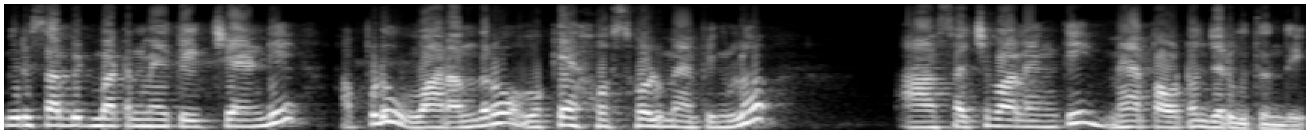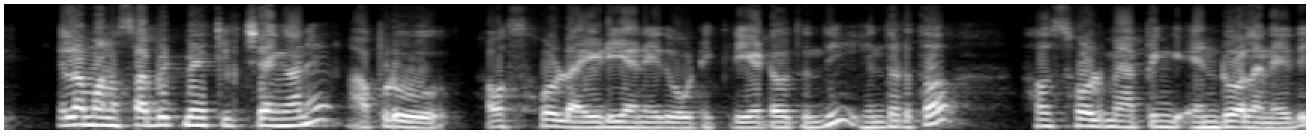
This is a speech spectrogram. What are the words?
మీరు సబ్మిట్ బటన్ మీద క్లిక్ చేయండి. అప్పుడు వారందరూ ఒకే హౌస్ హోల్డ్ మ్యాపింగ్లో ఆ సచివాలయంకి మ్యాప్ అవటం జరుగుతుంది. ఇలా మనం సబ్మిట్ మీద క్లిక్ చేయగానే అప్పుడు హౌస్ హోల్డ్ ఐడి అనేది ఒకటి క్రియేట్ అవుతుంది. ఇంతటితో హౌస్ హోల్డ్ మ్యాపింగ్ ఎన్రోల్ అనేది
